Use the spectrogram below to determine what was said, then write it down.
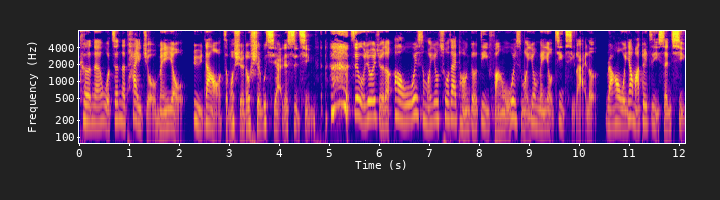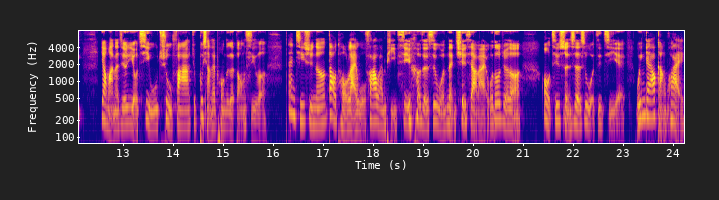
可能我真的太久没有遇到怎么学都学不起来的事情，所以我就会觉得，哦，我为什么又错在同一个地方？我为什么又没有记起来了？然后我要么对自己生气，要么呢就是有气无处发，就不想再碰这个东西了。但其实呢，到头来我发完脾气，或者是我冷却下来，我都觉得。哦，其实损失的是我自己耶，我应该要赶快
